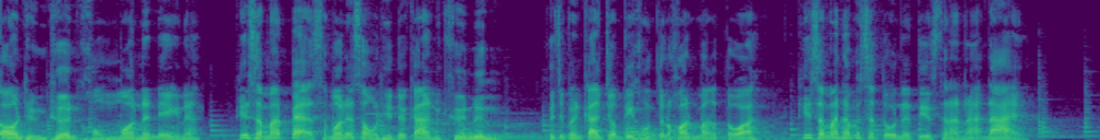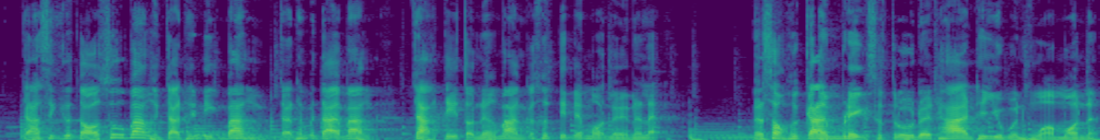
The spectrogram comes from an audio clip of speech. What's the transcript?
ตอนถึงเทิร์นของมอนนั่นเองนะ ที่สามารถแปะสมอนได้สองทีด้วยกันคือ 1 คือจะเป็นการโจมตีของตัวละครบางตัว ที่สามารถทำให้ศัตรูในติดสถานะได้ จากสกิลต่อสู้บ้าง จากเทคนิคบ้าง จากถ้าไม่ตายบ้าง จากตีต่อเนื่องบ้างก็คือติดได้หมดเลยนั่นแหละ และสองคือการเบรกศัตรูด้วยท่าที่อยู่บนหัวมอนน่ะ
